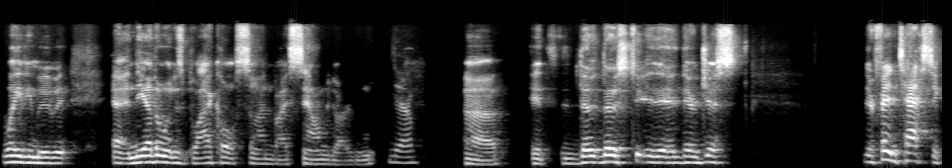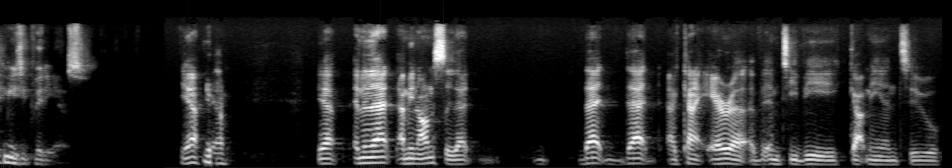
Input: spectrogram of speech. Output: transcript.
wavy movement. And the other one is Black Hole Sun by Soundgarden. Yeah. Uh it's th- those two they're just they're fantastic music videos. Yeah. Yeah. Yeah, and then that I mean, honestly, that that that uh, kind of era of MTV got me into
